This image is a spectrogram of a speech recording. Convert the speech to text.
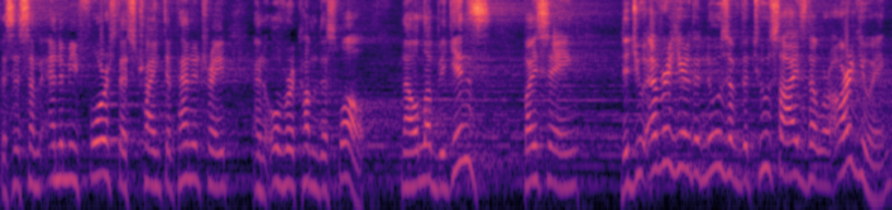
This is some enemy force that's trying to penetrate and overcome this wall. Now Allah begins by saying, did you ever hear the news of the two sides that were arguing?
